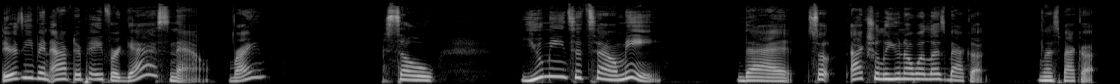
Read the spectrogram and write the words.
there's even Afterpay for gas now, right? So, you mean to tell me that, so actually, you know what? Let's back up. Let's back up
